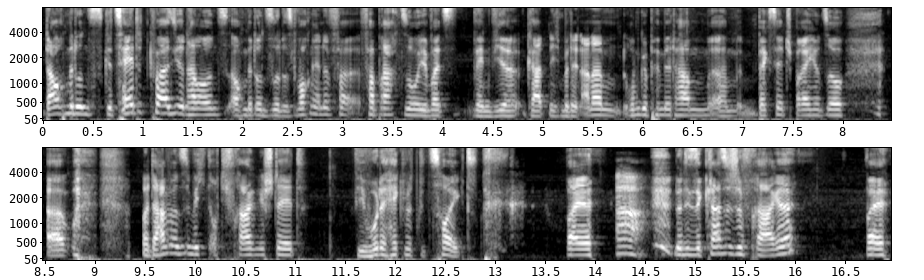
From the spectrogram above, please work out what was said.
da auch mit uns gezeltet quasi und haben uns auch mit uns so das Wochenende ver verbracht. So jeweils, wenn wir gerade nicht mit den anderen rumgepimmelt haben ähm, im Backstage-Bereich und so. Ähm, und da haben wir uns nämlich auch die Frage gestellt, wie wurde Hagrid gezeugt? Weil Ah. nur diese klassische Frage, weil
